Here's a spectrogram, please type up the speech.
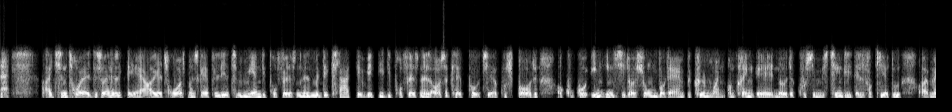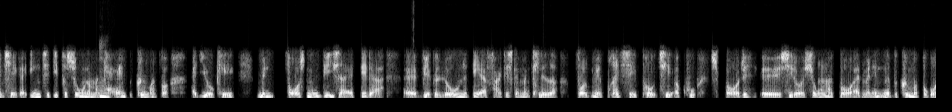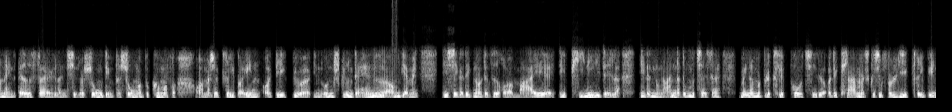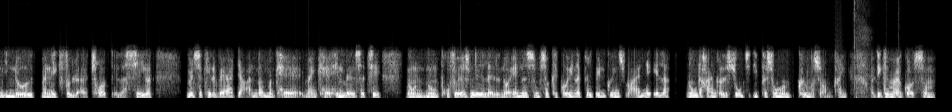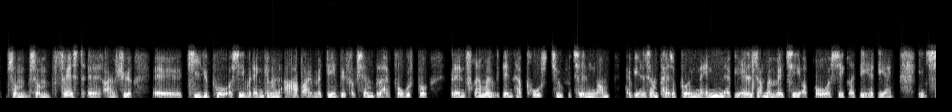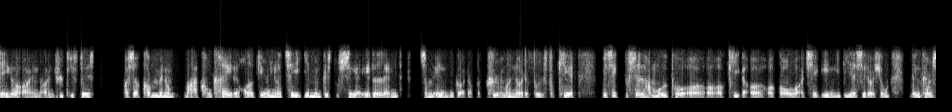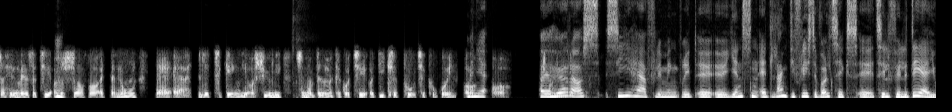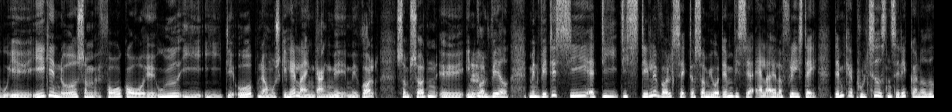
Ej, sådan tror jeg desværre heller ikke, det er. Og jeg tror også, man skal appellere til mere end de professionelle. Men det er klart, det er vigtigt, at de professionelle også er klædt på til at kunne spotte og kunne gå ind i en situation, hvor der er en bekymring omkring øh, noget, der kunne se mistænkeligt eller forkert ud, og at man tjekker ind til de personer, man mm. kan have en bekymring for, at de er okay. Men forskningen viser, at det, der øh, virker lovende, det er faktisk, at man klæder folk mere bredt set på til at kunne spotte øh, situationer, hvor at man enten er bekymret på grund af en adfærd eller en situation, det er en person, man er bekymret for, og man så griber ind, og det ikke bliver en undskyldning, der handler om, jamen, det er sikkert ikke noget, der vedrører mig, øh, det er pinligt, eller det er der nogle andre, der må tage sig af, men når man bliver klædt på til det, og det er klart, man skal selvfølgelig ikke gribe ind i noget, man ikke føler er trygt eller sikkert, men så kan det være, at der er andre, man kan, man kan henvende sig til, nogle, nogle professionelle eller noget andet, som så kan gå ind og gribe ind på ens vegne, eller nogen, der har en relation til de personer, man bekymrer sig omkring. Og det kan man jo godt som, som, som festarrangør øh, øh, kigge på og se, hvordan kan man arbejde med det ved for eksempel at have fokus på, hvordan fremmer vi den her positive fortælling om, at vi alle sammen passer på hinanden, at vi alle sammen er med til at prøve at sikre, at det her det er en, en sikker og en, og en hyggelig fest, og så komme med nogle meget konkrete rådgivninger til, jamen hvis du ser et eller andet, som enten gør dig bekymret, når det føles forkert, hvis ikke du selv har mod på at, at, at, at, at gå over og tjekke ind i de her situationer, hvem kan man så henvende sig til, og så mm. sørge for, at der er nogen, der er let tilgængelige og synlige, så man ved, man kan gå til, og de er klædt på til at kunne gå ind og, Men ja. og, og jeg hører dig også sige her, Flemming Britt øh, øh, Jensen, at langt de fleste voldtægtstilfælde, det er jo øh, ikke noget, som foregår øh, ude i, i det åbne, og måske heller ikke engang med, med vold som sådan øh, involveret. Mm. Men vil det sige, at de, de stille voldtægter, som jo er dem, vi ser aller, aller flest af, dem kan politiet sådan set ikke gøre noget ved?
